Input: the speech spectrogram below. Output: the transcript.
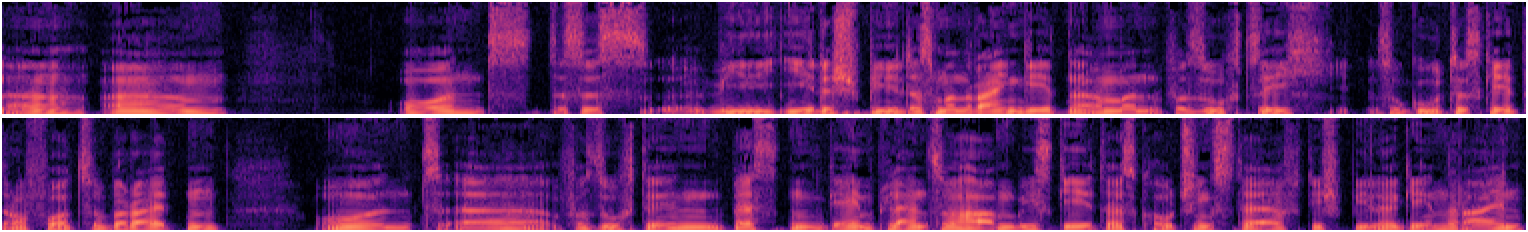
Ähm, und das ist wie jedes Spiel, das man reingeht. Ne? Man versucht sich so gut es geht darauf vorzubereiten und äh, versucht den besten Gameplan zu haben, wie es geht als Coaching-Staff. Die Spieler gehen rein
